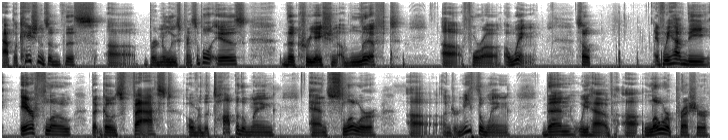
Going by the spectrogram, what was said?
applications of this uh, Bernoulli's principle is the creation of lift uh, for a, a wing. So if we have the airflow that goes fast over the top of the wing and slower uh, underneath the wing, then we have uh, lower pressure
